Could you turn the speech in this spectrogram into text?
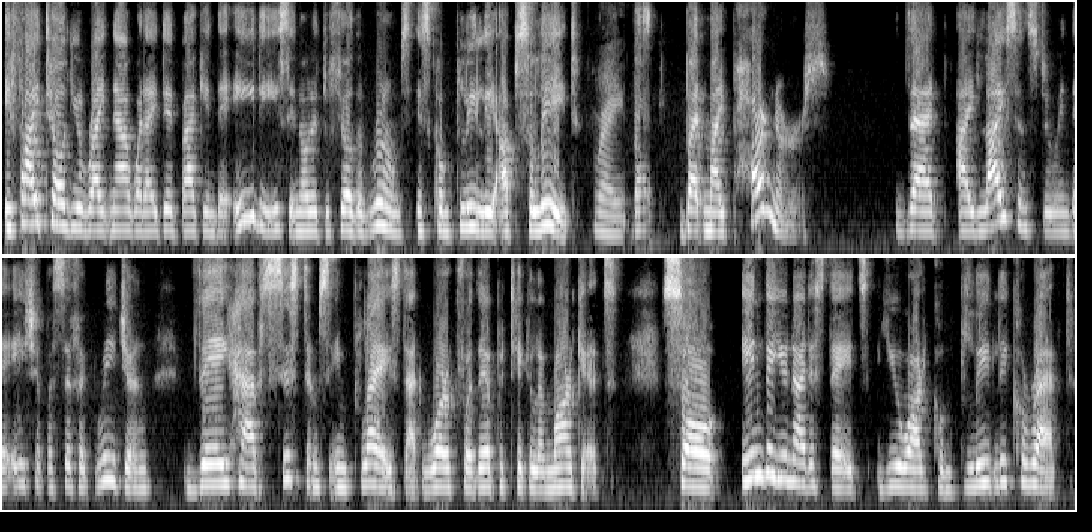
if I tell you right now what I did back in the 80s in order to fill the rooms is completely obsolete. Right. But, but my partners that I license to in the Asia Pacific region, they have systems in place that work for their particular markets. So in the United States, you are completely correct.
